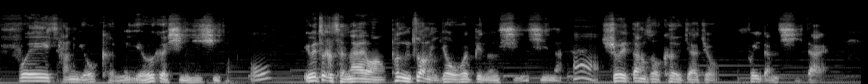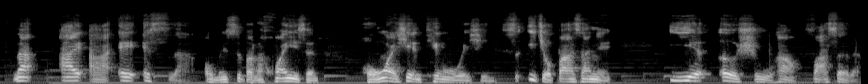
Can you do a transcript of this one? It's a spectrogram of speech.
非常有可能有一个行星系统哦，因为这个尘埃网碰撞以后会变成行星了哦，所以当时科学家就非常期待。那 IRAS 啊，我们是把它翻译成红外线天文卫星，是一九八三年一月二十五号发射的，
